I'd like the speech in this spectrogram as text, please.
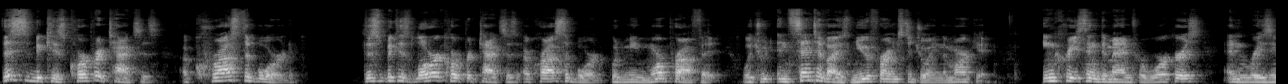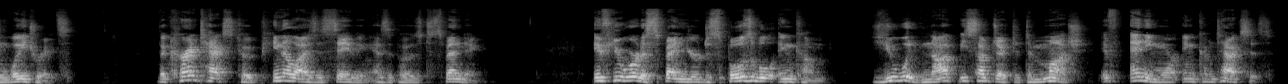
This is because corporate taxes across the board, this is because lower corporate taxes across the board would mean more profit, which would incentivize new firms to join the market, increasing demand for workers and raising wage rates. The current tax code penalizes saving as opposed to spending if you were to spend your disposable income, you would not be subjected to much, if any, more income taxes.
